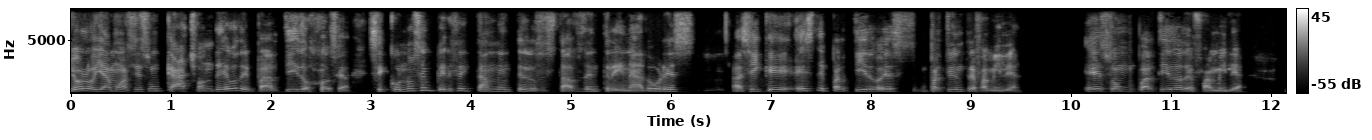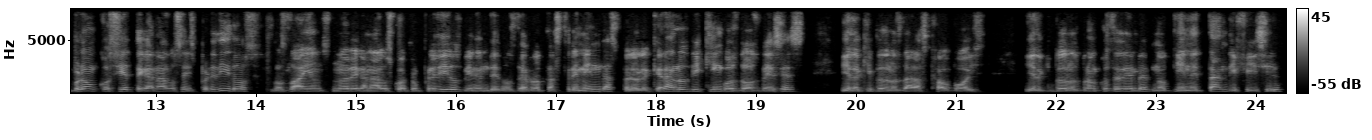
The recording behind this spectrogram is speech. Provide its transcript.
yo lo llamo así, es un cachondeo de partido, o sea, se conocen perfectamente los staffs de entrenadores Así que este partido es un partido entre familia. Es un partido de familia. Broncos, siete ganados, seis perdidos. Los Lions, nueve ganados, cuatro perdidos. Vienen de dos derrotas tremendas, pero le quedan los vikingos dos veces y el equipo de los Dallas Cowboys y el equipo de los Broncos de Denver no tiene tan difícil.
